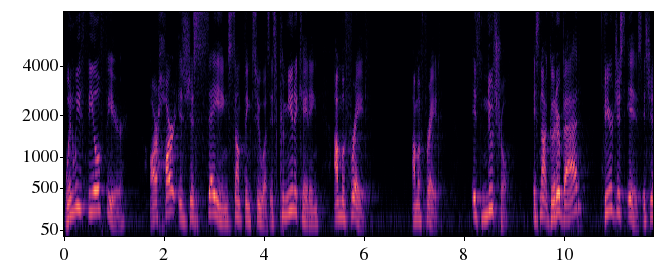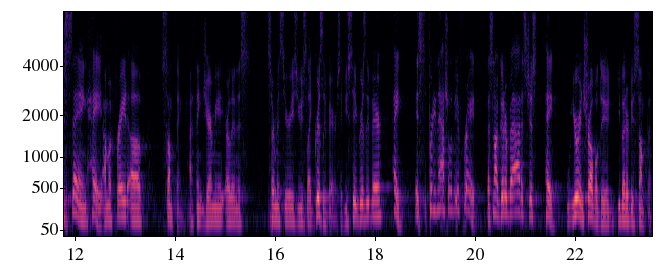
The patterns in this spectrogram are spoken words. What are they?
When we feel fear, our heart is just saying something to us. It's communicating, I'm afraid. I'm afraid. It's neutral. It's not good or bad. Fear just is. It's just saying, hey, I'm afraid of something. I think Jeremy earlier in this sermon series used like grizzly bears. If you see a grizzly bear, hey, it's pretty natural to be afraid. That's not good or bad. It's just, hey, you're in trouble, dude. You better do something.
